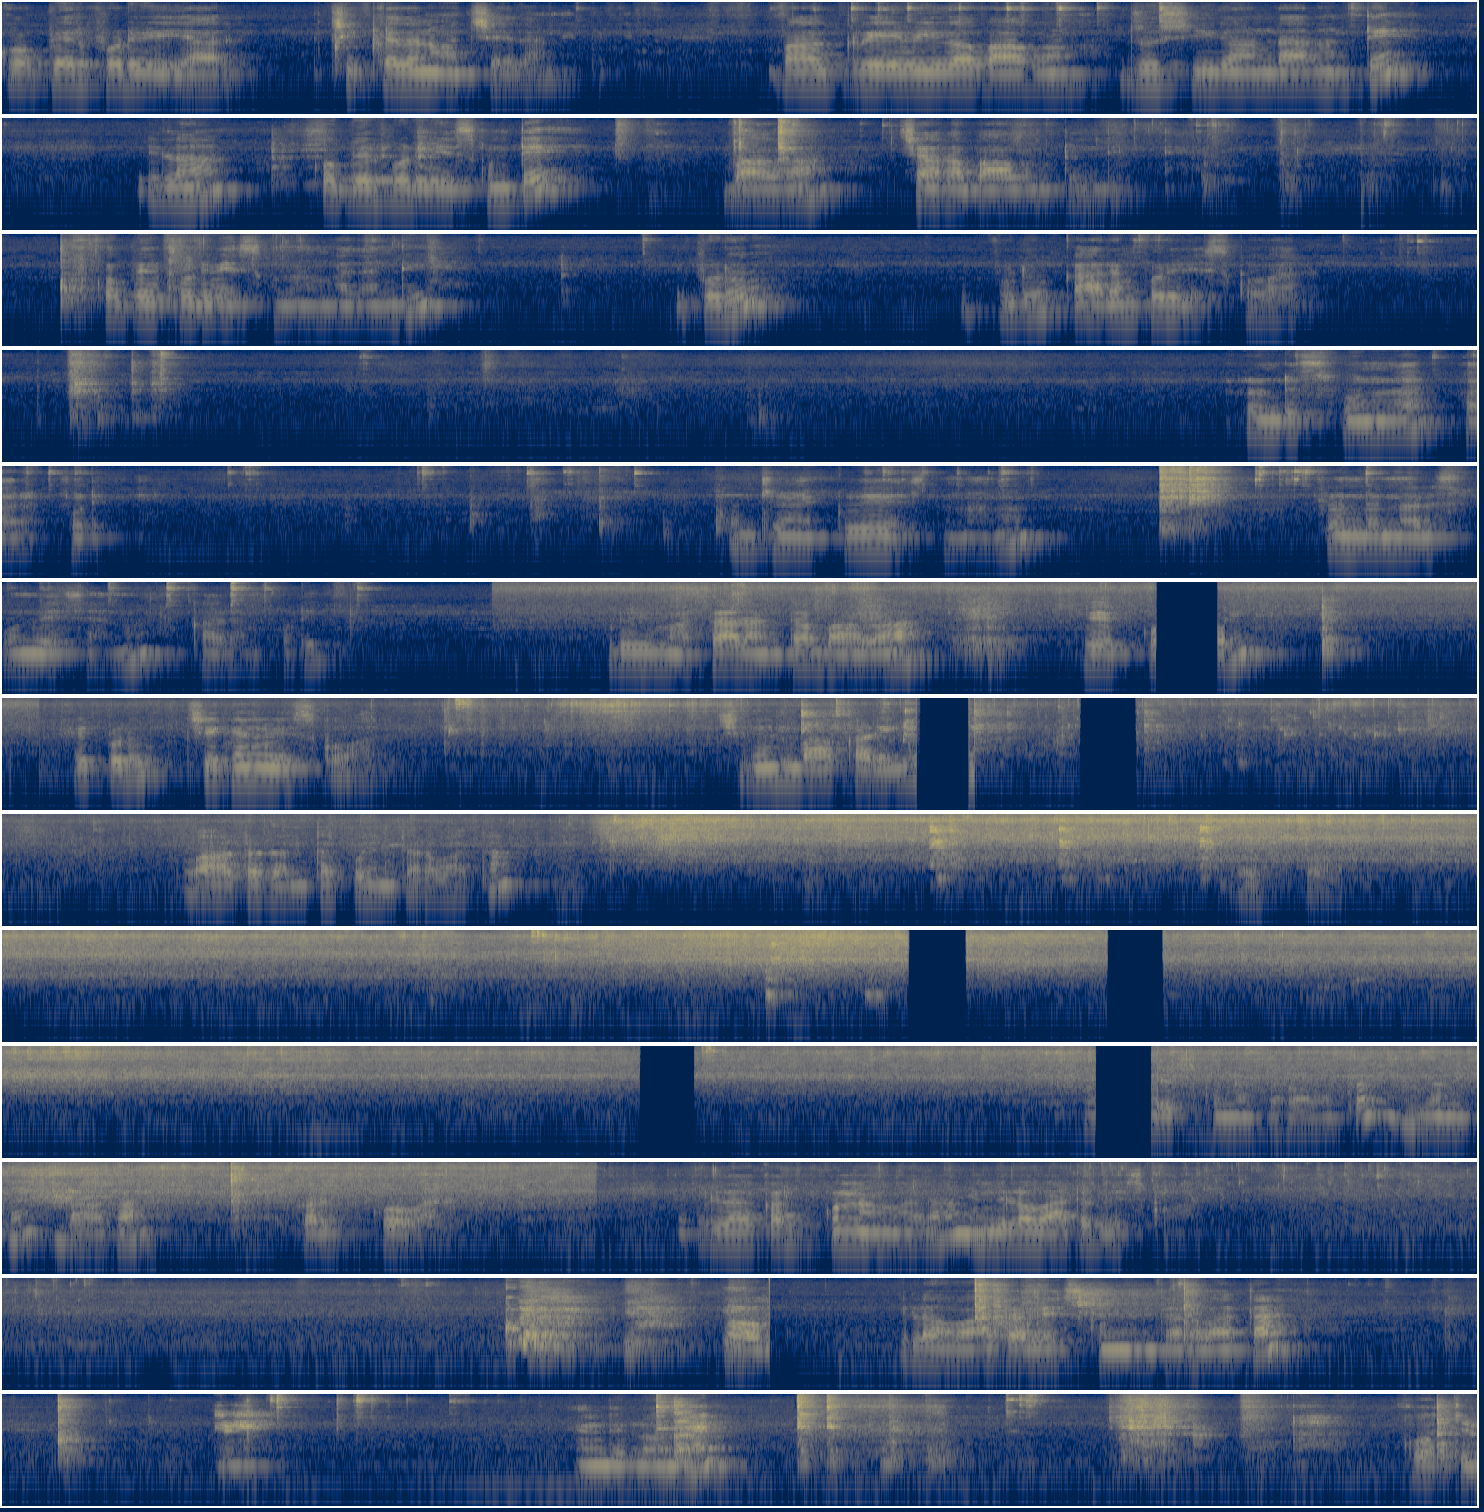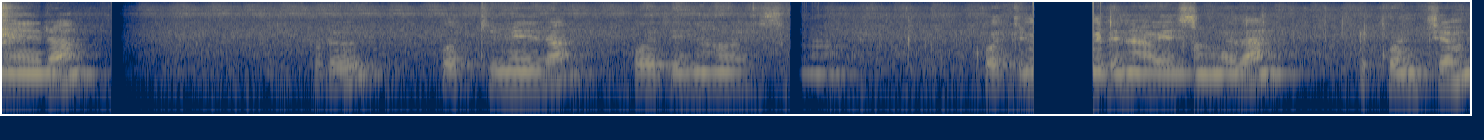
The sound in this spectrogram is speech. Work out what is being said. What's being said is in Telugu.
కొబ్బరి పొడి వేయాలి. చిక్కదనం వచ్చేదానికి. బాగా గ్రేవీగా బాగా జ్యూసీగా ఉండాలంటే ఇలా కొబ్బరి పొడి వేసుకుంటే బాగా చాలా బాగుంటుంది. కొబ్బరి పొడి వేసుకున్నాం కదండి. ఇప్పుడు ఇప్పుడు కారం పొడి వేసుకోవాలి. రెండు స్పూన్ల కారం పొడి. కొంచెం ఎక్కువే వేస్తున్నాను. రెండున్నర స్పూన్ వేసాను కారం పొడి. ఇప్పుడు ఈ మసాలా అంతా బాగా వేపుకోవాలి. ఇప్పుడు చికెన్ వేసుకోవాలి. చికెన్ బాగా కడిగి వాటర్ అంతా పోయిన తర్వాత వేసుకోవాలి. వేసుకున్న తర్వాత బాగా కలుపుకోవాలి. ఇలా కలుపుకున్నాం కదా ఇందులో వాటర్ వేసుకోవాలి. ఇలా వాటర్ వేసుకున్న తర్వాత ఇందులోనే కొత్తిమీర ఇప్పుడు కొత్తిమీర పుదీనా వేసుకున్నాం. కొత్తిమీర పుదీనా వేసాం కదా ఇప్పుడు కొంచెం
